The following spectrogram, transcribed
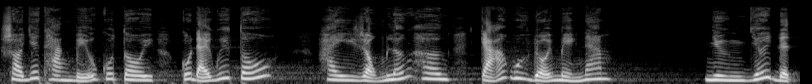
so với thang biểu của tôi, của đại quý tố, hay rộng lớn hơn cả quân đội miền Nam. Nhưng với địch,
